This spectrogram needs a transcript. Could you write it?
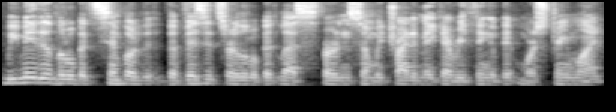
we made it a little bit simpler. The visits are a little bit less burdensome. We try to make everything a bit more streamlined.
